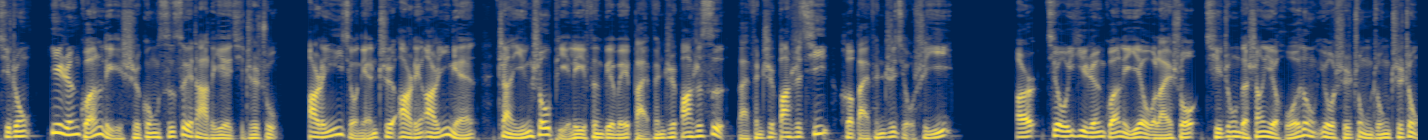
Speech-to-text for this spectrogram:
其中，艺人管理是公司最大的业绩支柱。二零一九年至二零二一年，占营收比例分别为百分之八十四、百分之八十七和百分之九十一。而就艺人管理业务来说，其中的商业活动又是重中之重。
